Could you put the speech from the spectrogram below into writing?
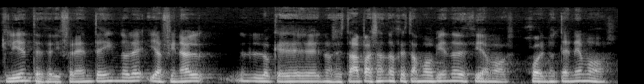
clientes de diferente índole y al final lo que nos estaba pasando es que estamos viendo, decíamos, joder, no tenemos,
